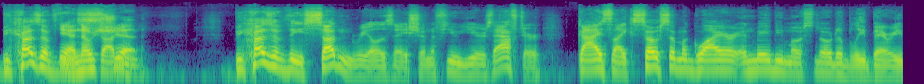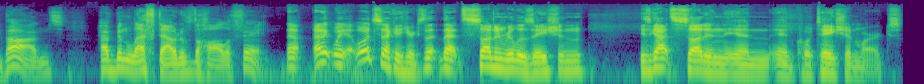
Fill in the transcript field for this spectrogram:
Because of the Yeah, no sudden, shit. Because of the sudden realization a few years after, guys like Sosa, McGwire, and maybe most notably Barry Bonds have been left out of the Hall of Fame. Now, I, wait one second here, because that, that sudden realization, he's got sudden in in quotation marks.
